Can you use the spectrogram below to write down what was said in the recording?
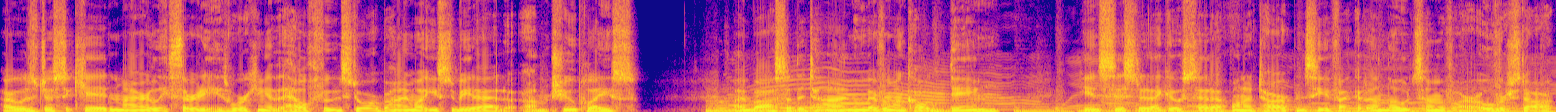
I was just a kid in my early 30s working at the health food store behind what used to be that um, shoe place. My boss at the time, who everyone called Ding, he insisted I go set up on a tarp and see if I could unload some of our overstock,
